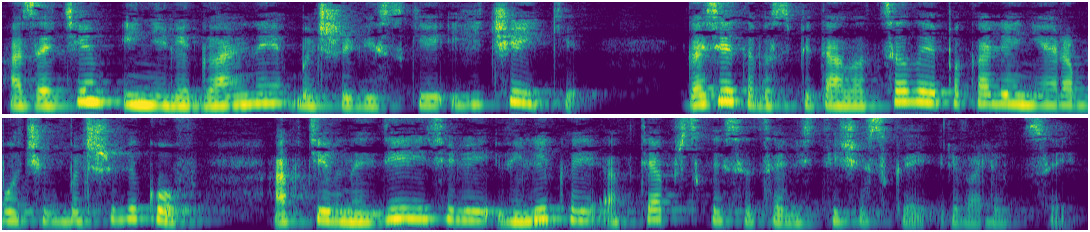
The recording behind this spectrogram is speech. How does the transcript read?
а затем и нелегальные большевистские ячейки. Газета воспитала целое поколение рабочих большевиков, активных деятелей Великой Октябрьской социалистической революции.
